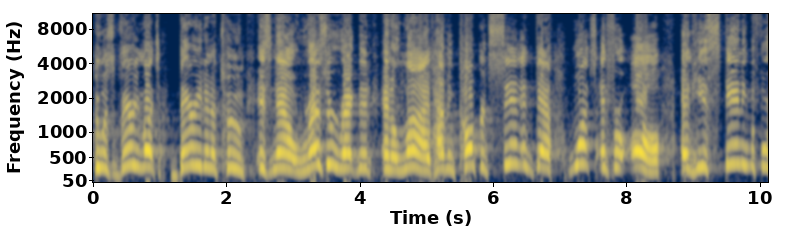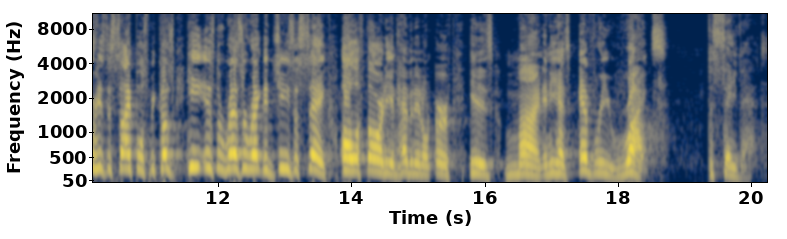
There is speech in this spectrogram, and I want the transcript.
who was very much buried in a tomb, is now resurrected and alive, having conquered sin and death once and for all. And he is standing before his disciples because he is the resurrected Jesus, saying, All authority in heaven and on earth is mine. And he has every right to say that.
